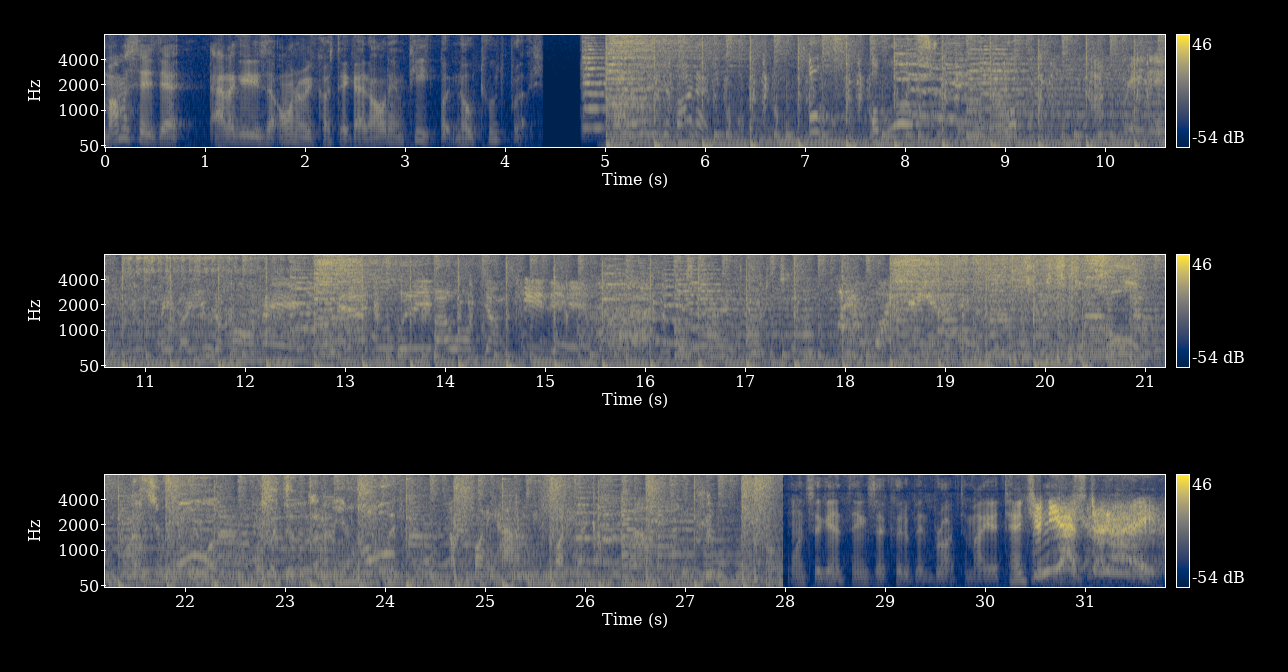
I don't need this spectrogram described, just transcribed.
Mama says that alligators are ornery because they got all them teeth but no toothbrush. of Wall Street. I'm created newspaper uniform man, and I do believe I want some candy. I'm funny how? I mean funny like I'm a clown. Once again, things that could have been brought to my attention yesterday!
